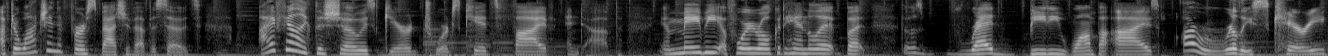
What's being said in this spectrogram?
After watching the first batch of episodes, I feel like the show is geared towards kids five and up. Know, maybe a four year old could handle it, but those red, beady Wampa eyes are really scary,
